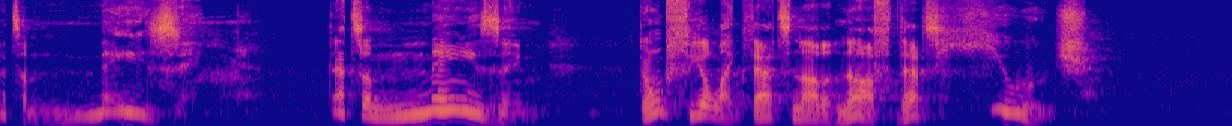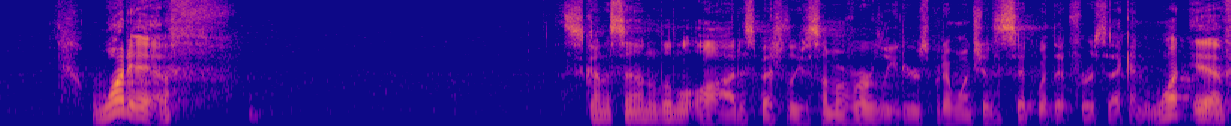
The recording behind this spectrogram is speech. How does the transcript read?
That's amazing. That's amazing. Don't feel like that's not enough. That's huge. What if it's going to sound a little odd, especially to some of our leaders, but I want you to sit with it for a second. What if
